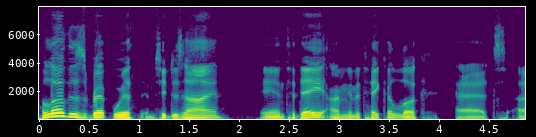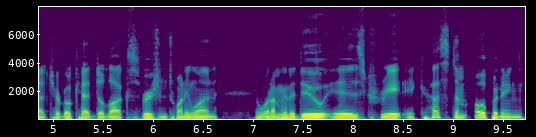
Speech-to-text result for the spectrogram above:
Hello, this is Rip with MC Design, and today I'm going to take a look at uh, TurboCAD Deluxe version 21, and what I'm going to do is create a custom opening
